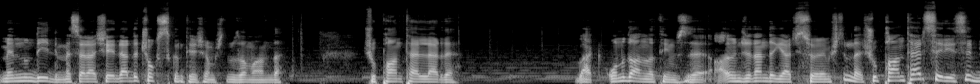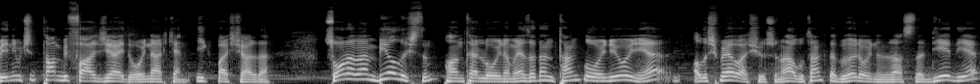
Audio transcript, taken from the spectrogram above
memnun değildim. Mesela şeylerde çok sıkıntı yaşamıştım zamanında. Şu panterlerde. Bak onu da anlatayım size. Önceden de gerçi söylemiştim de şu Panter serisi benim için tam bir faciaydı oynarken ilk başlarda. Sonra ben bir alıştım Panter'le oynamaya. Zaten tankla oynuyor oynaya alışmaya başlıyorsun. Ha bu tank da böyle oynanır aslında diye diye.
